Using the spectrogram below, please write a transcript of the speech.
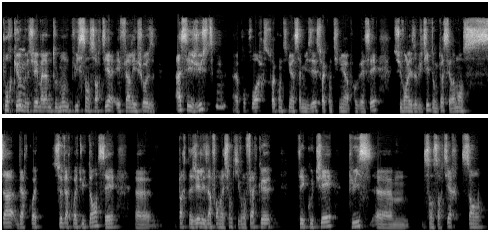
pour que mm. monsieur et madame tout le monde puissent s'en sortir et faire les choses assez justes mm. euh, pour pouvoir soit continuer à s'amuser, soit continuer à progresser suivant les objectifs. Donc toi, c'est vraiment ça vers quoi, ce vers quoi tu tends, c'est euh, partager les informations qui vont faire que tes coachés puissent euh, s'en sortir sans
